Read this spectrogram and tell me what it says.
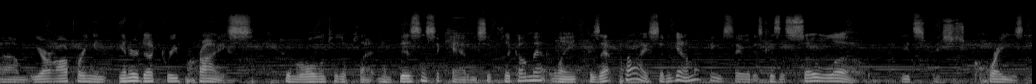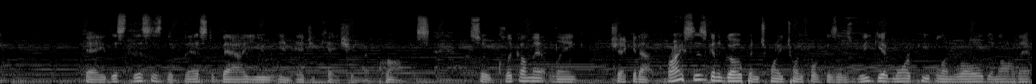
um, we are offering an introductory price enroll into the Platinum Business Academy. So click on that link because that price, and again, I'm not going to say what it is because it's so low. It's it's just crazy. Okay, this this is the best value in education, I promise. So click on that link, check it out. Price is going to go up in 2024 because as we get more people enrolled and all that,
